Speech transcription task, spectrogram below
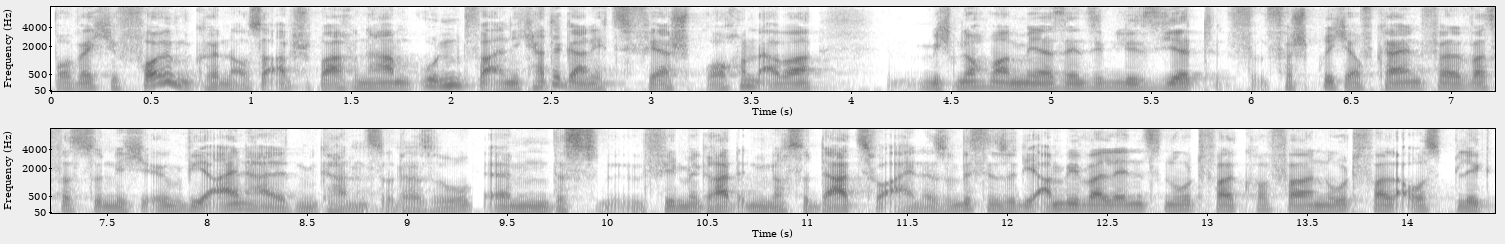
boah, welche Folgen können so Absprachen haben und vor allem, ich hatte gar nichts versprochen, aber mich nochmal mehr sensibilisiert, versprich auf keinen Fall was, was du nicht irgendwie einhalten kannst oder so. Ähm, das fiel mir gerade irgendwie noch so dazu ein. Also ein bisschen so die Ambivalenz, Notfallkoffer, Notfallausblick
